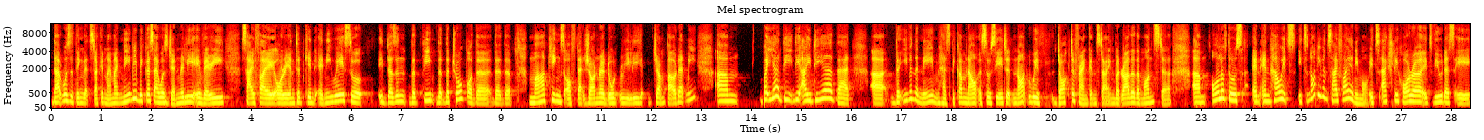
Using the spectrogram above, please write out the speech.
that was the thing that stuck in my mind. Maybe because I was generally a very sci-fi oriented kid anyway, so it doesn't the theme the, the trope or the, the the markings of that genre don't really jump out at me um, but yeah, the the idea that uh, the even the name has become now associated not with Doctor Frankenstein, but rather the monster. Um, all of those and and how it's it's not even sci-fi anymore. It's actually horror. It's viewed as a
